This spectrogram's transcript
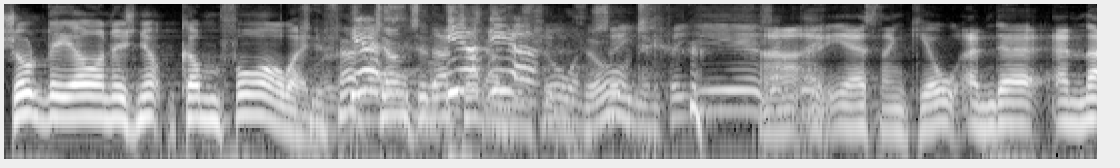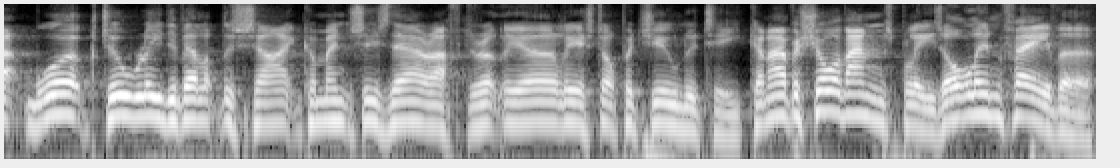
should the owners not come forward. Uh, yes, thank you. And uh, and that work to redevelop the site commences thereafter at the earliest opportunity. Can I have a show of hands, please? All in favour?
